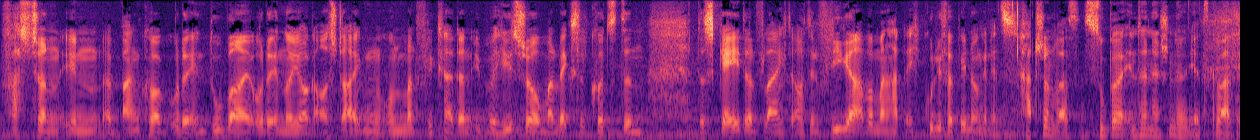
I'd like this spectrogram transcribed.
fast schon in äh, Bangkok oder in Dubai oder in New York aussteigen und man fliegt halt dann über Heathrow, man wechselt kurz den, das Gate und vielleicht auch den Flieger, aber man hat echt gute Verbindungen jetzt. Hat schon was. Super international jetzt quasi.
